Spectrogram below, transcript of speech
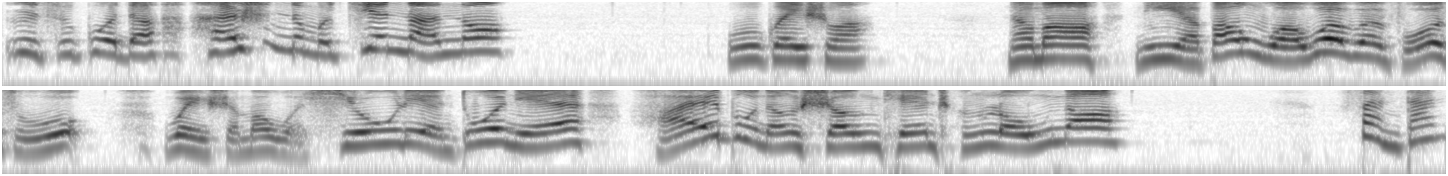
日子过得还是那么艰难呢？”乌龟说：“那么你也帮我问问佛祖，为什么我修炼多年还不能升天成龙呢？”范丹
